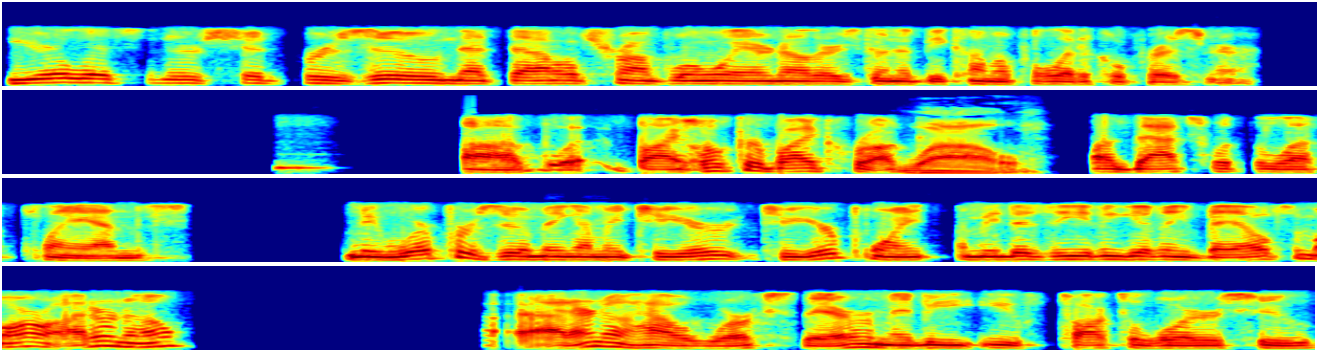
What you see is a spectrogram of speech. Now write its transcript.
your listeners should presume that Donald Trump, one way or another, is going to become a political prisoner. Uh, by hook or by crook. Wow. Uh, that's what the left plans. I mean, we're presuming. I mean, to your to your point. I mean, is he even giving bail tomorrow? I don't know. I don't know how it works there. Maybe you've talked to lawyers who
